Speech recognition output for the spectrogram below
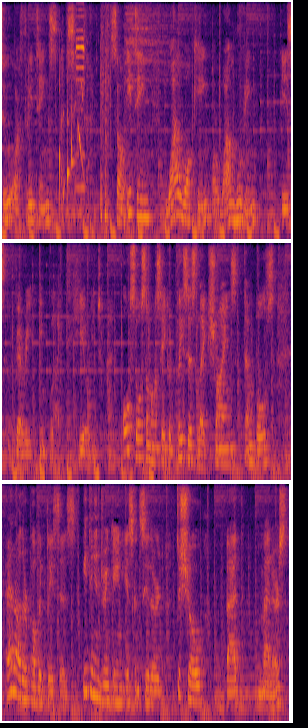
two or three things at the same time. So eating while walking or while moving is very impolite here in Japan. Also, sa mga sacred places like shrines, temples, and other public places, eating and drinking is considered to show bad manners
